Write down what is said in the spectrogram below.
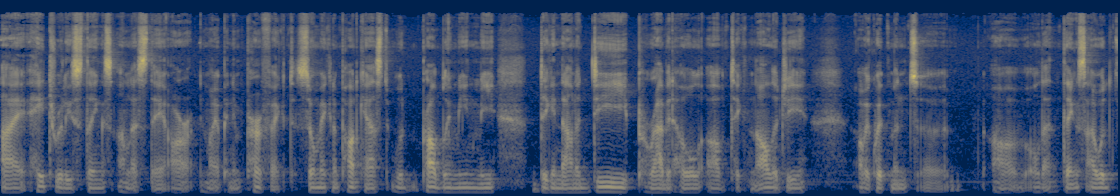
I hate to release things unless they are, in my opinion, perfect. So making a podcast would probably mean me digging down a deep rabbit hole of technology, of equipment, uh, of all that things. I would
